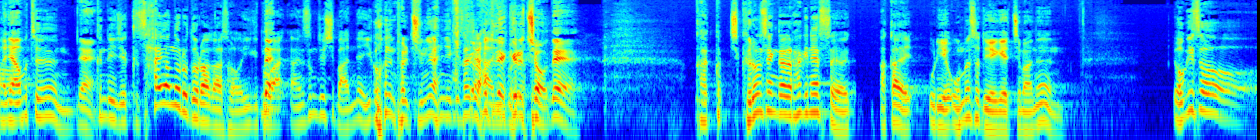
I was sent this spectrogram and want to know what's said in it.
아니 아무튼 네. 근데 이제 그 사연으로 돌아가서 이게 또 네. 아- 안승준 씨 맞냐? 이거는 별 중요한 얘기 사실 네, 아니고 그렇죠. 네. 가끔씩 그런 생각을 하긴 했어요. 아까 우리 오면서도 얘기했지만은 여기서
